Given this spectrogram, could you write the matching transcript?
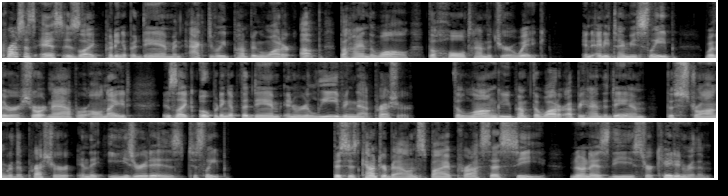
Process S is like putting up a dam and actively pumping water up behind the wall the whole time that you're awake. And anytime you sleep, whether a short nap or all night, is like opening up the dam and relieving that pressure. The longer you pump the water up behind the dam, the stronger the pressure and the easier it is to sleep. This is counterbalanced by process C, known as the circadian rhythm,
